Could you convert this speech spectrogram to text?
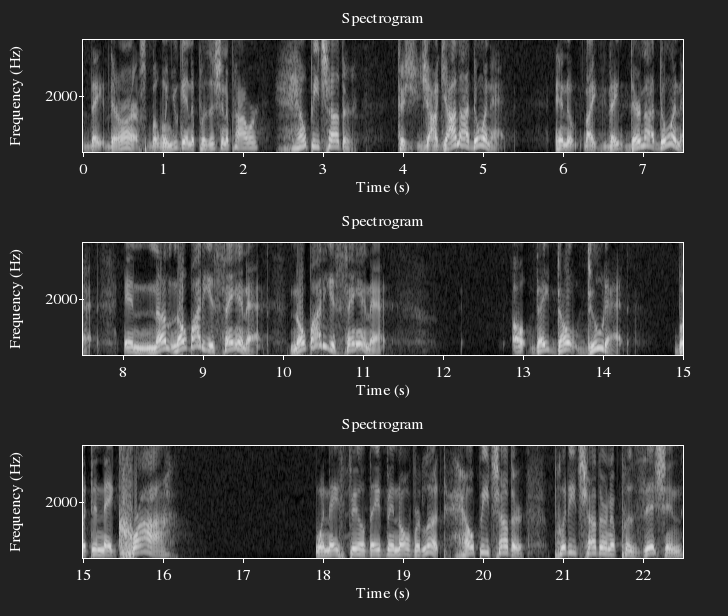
they there aren't. But when you get in a position of power, help each other, because y'all y'all not doing that, and uh, like they they're not doing that, and none nobody is saying that. Nobody is saying that. Oh, they don't do that, but then they cry when they feel they've been overlooked. Help each other, put each other in a position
